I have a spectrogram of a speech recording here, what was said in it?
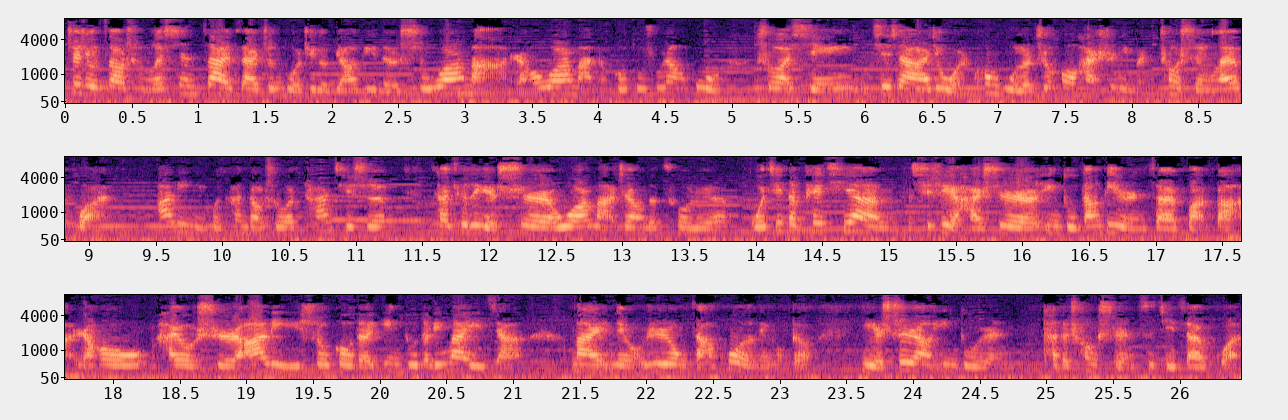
这就造成了现在在争夺这个标的的是沃尔玛，然后沃尔玛能够做出让步，说行，接下来就我控股了之后，还是你们创始人来管。阿里你会看到说，他其实采取的也是沃尔玛这样的策略。我记得 Paytm 其实也还是印度当地人在管吧，然后还有是阿里收购的印度的另外一家卖那种日用杂货的那种的，也是让印度人他的创始人自己在管。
